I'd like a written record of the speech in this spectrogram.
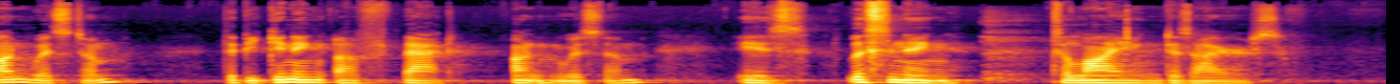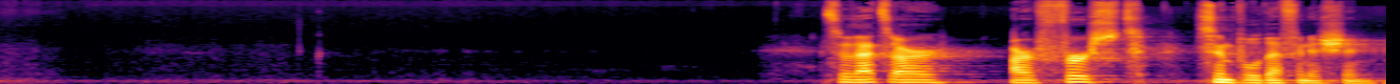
unwisdom, the beginning of that unwisdom, is listening to lying desires. So that's our, our first simple definition.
